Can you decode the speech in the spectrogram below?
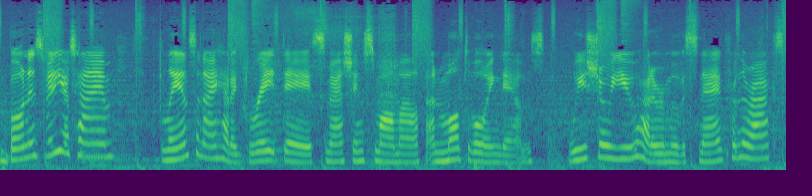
Bonus video time! Lance and I had a great day smashing smallmouth on multiple wing dams. We show you how to remove a snag from the rocks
